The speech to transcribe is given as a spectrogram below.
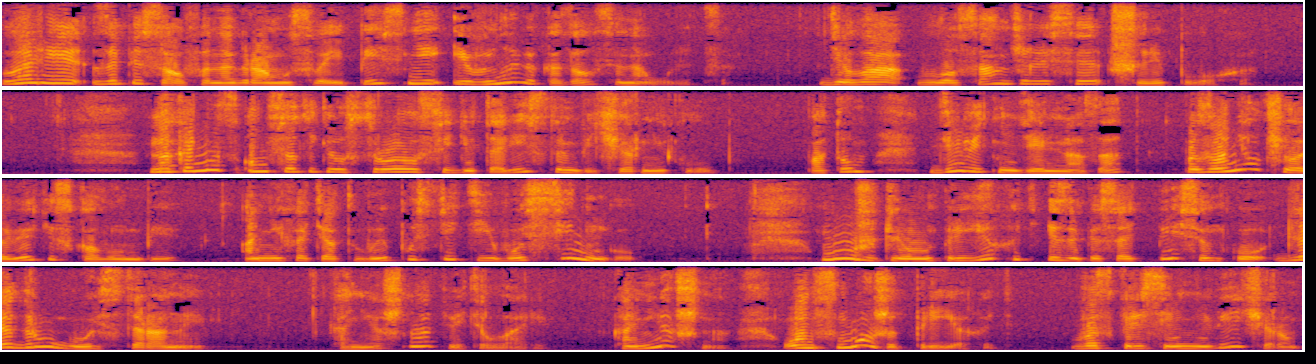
Ларри записал фонограмму своей песни и вновь оказался на улице. Дела в Лос-Анджелесе шли плохо. Наконец он все-таки устроился гитаристом в вечерний клуб. Потом, девять недель назад, позвонил человек из Колумбии. Они хотят выпустить его сингл. Может ли он приехать и записать песенку для другой стороны? «Конечно», — ответил Ларри. «Конечно, он сможет приехать. Воскресенье вечером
